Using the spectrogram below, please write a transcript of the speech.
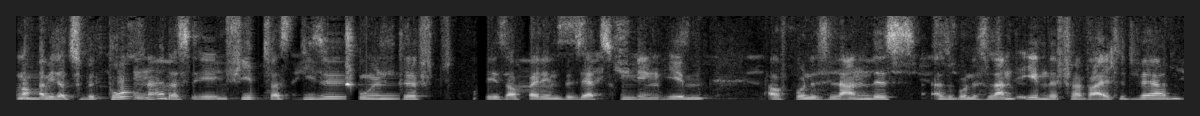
nochmal wieder zu betonen, ne, dass eben viel, was diese Schulen trifft, wie es auch bei den Besetzungen eben auf Bundeslandes, also Bundeslandebene verwaltet werden.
